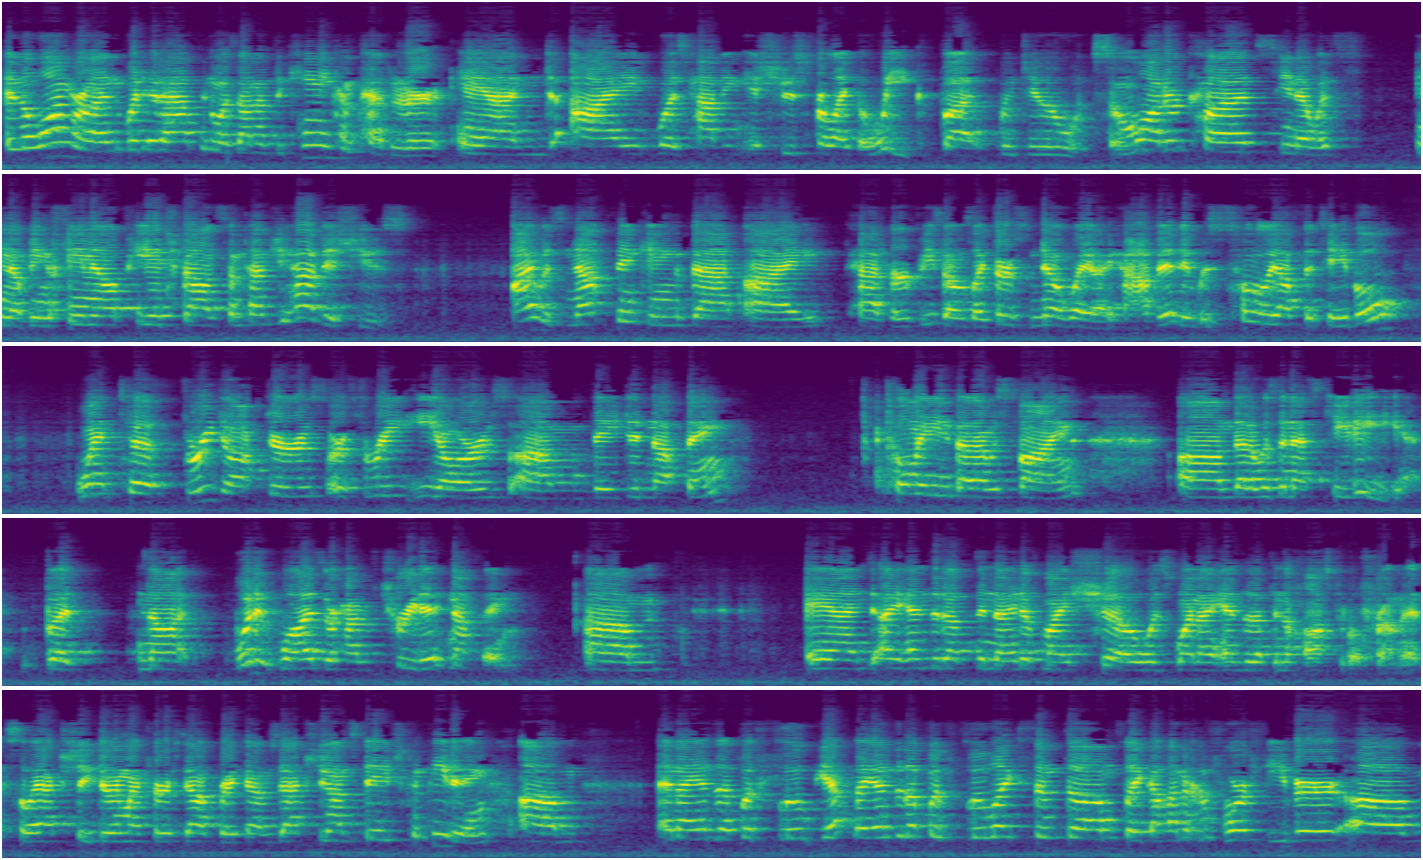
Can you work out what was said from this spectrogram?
in the long run, what had happened was I'm a bikini competitor, and I was having issues for like a week. But we do some water cuts, you know, with you know being a female pH balance. Sometimes you have issues. I was not thinking that I had herpes. I was like, there's no way I have it. It was totally off the table. Went to three doctors or three ERs. Um, they did nothing. Told me that I was fine, um, that it was an STD, but not what it was or how to treat it, nothing. Um, and I ended up the night of my show was when I ended up in the hospital from it. So actually, during my first outbreak, I was actually on stage competing. Um, and I ended up with flu. Yep, I ended up with flu-like symptoms, like 104 fever, um,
